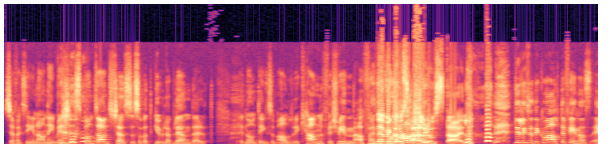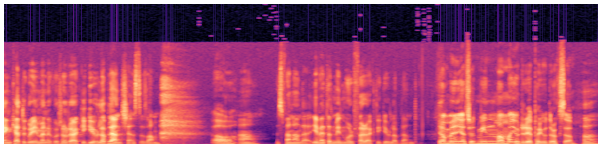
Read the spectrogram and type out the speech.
Så jag har faktiskt ingen aning. Men spontant känns det som att gula Blend är någonting som aldrig kan försvinna. För Never goes alltid, out of style. det, är liksom, det kommer alltid finnas en kategori människor som röker gula Blend känns det som. Ja. ja. Spännande. Jag vet att min morfar rökte gula Blend. Ja men jag tror att min mamma gjorde det i perioder också. Ja.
